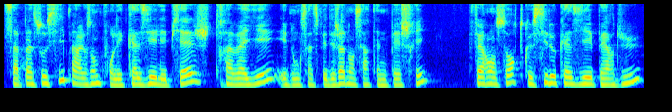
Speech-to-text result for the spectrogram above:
Ça passe aussi, par exemple, pour les casiers et les pièges, travailler, et donc ça se fait déjà dans certaines pêcheries, faire en sorte que si le casier est perdu,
